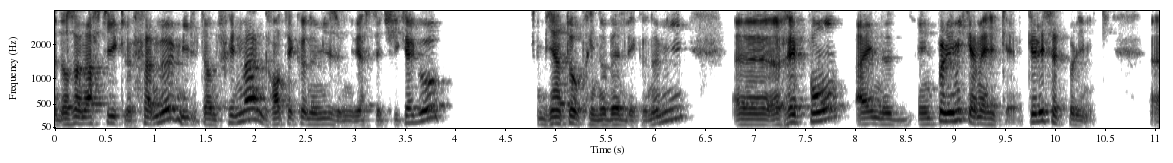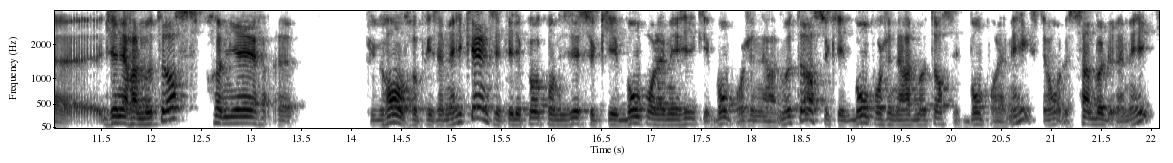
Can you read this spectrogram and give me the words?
dans un article fameux, Milton Friedman, grand économiste de l'Université de Chicago, bientôt prix Nobel d'économie, euh, répond à une, polémique américaine. Quelle est cette polémique? Euh, General Motors, première euh, plus grande entreprise américaine, c'était l'époque où on disait ce qui est bon pour l'Amérique est bon pour General Motors, ce qui est bon pour General Motors c'est bon pour l'Amérique, c'était vraiment le symbole de l'Amérique.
